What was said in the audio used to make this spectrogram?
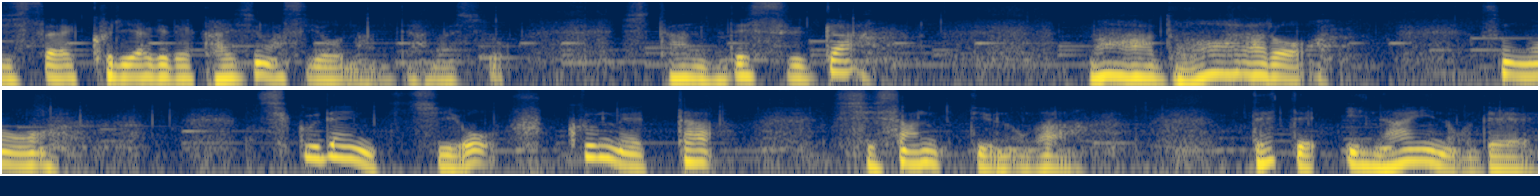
実際繰り上げで返しますよなんて話をしたんですがまあどうだろう。その蓄電池を含めた資産っていうのが出ていないので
